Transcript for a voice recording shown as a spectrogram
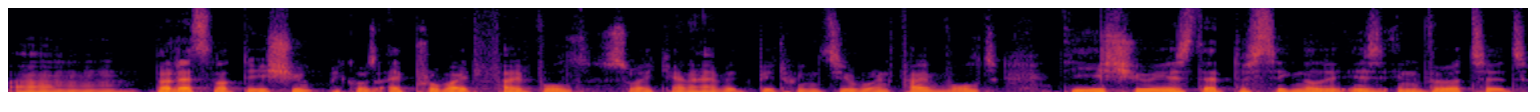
um, but that's not the issue because I provide 5 volts so I can have it between 0 and 5 volts. The issue is that the signal is inverted.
